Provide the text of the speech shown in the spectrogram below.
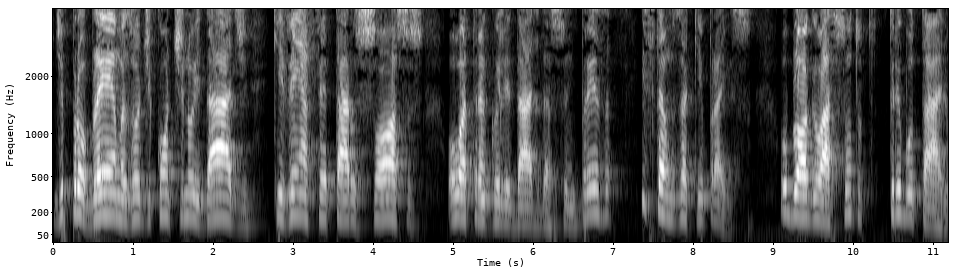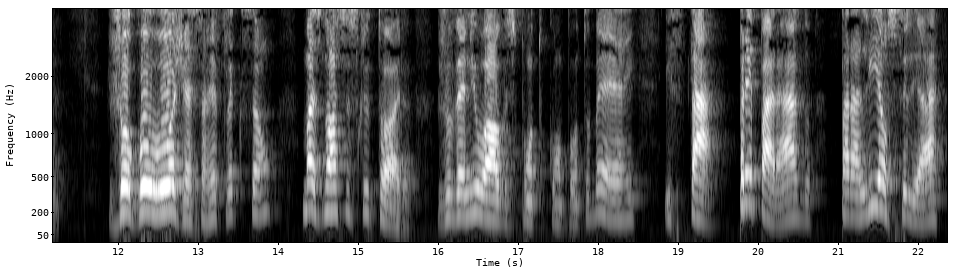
de problemas ou de continuidade que venha afetar os sócios ou a tranquilidade da sua empresa, estamos aqui para isso. O blog O Assunto Tributário jogou hoje essa reflexão, mas nosso escritório, juvenilalves.com.br, está preparado para lhe auxiliar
